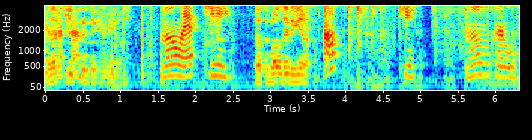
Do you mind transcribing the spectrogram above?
É É aqui cá. que você tem que vir. Não, é aqui. As bandeirinhas. Ah! Aqui. Não, não quero.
